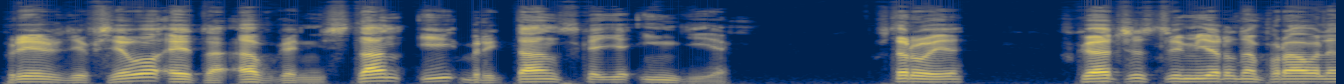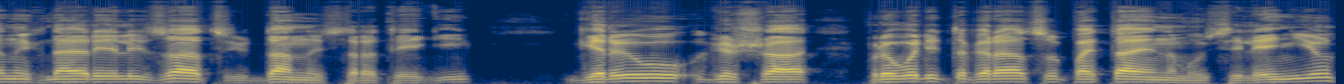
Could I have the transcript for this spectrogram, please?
Прежде всего, это Афганистан и Британская Индия. Второе. В качестве мер, направленных на реализацию данной стратегии, ГРУ ГШ проводит операцию по тайному усилению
